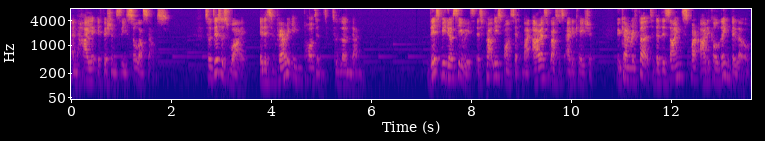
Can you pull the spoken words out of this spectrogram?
and higher efficiency solar cells. So this is why it is very important to learn them. This video series is proudly sponsored by RS Grassroots Education. You can refer to the Design Spark article link below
